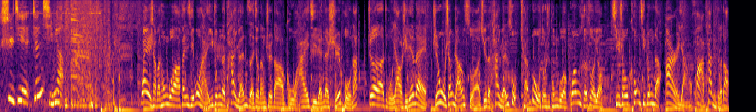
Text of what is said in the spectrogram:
世界真奇妙。为什么通过分析木乃伊中的碳原子就能知道古埃及人的食谱呢？这主要是因为植物生长所需的碳元素全部都是通过光合作用吸收空气中的二氧化碳得到，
